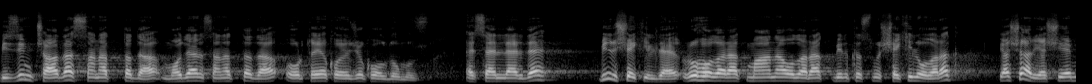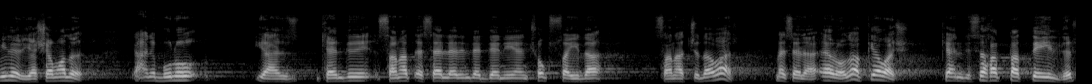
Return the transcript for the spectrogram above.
bizim çağdaş sanatta da, modern sanatta da ortaya koyacak olduğumuz eserlerde bir şekilde ruh olarak, mana olarak, bir kısmı şekil olarak yaşar, yaşayabilir, yaşamalı. Yani bunu yani kendi sanat eserlerinde deneyen çok sayıda sanatçı da var. Mesela Erol Akyavaş kendisi hattat değildir.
